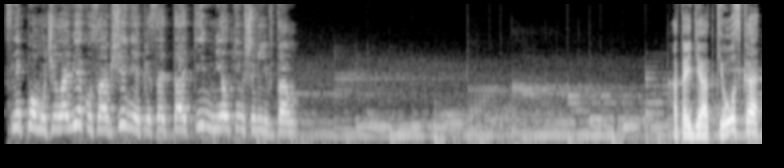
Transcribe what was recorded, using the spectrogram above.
слепому человеку сообщение писать таким мелким шрифтом!» Отойдя от киоска,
